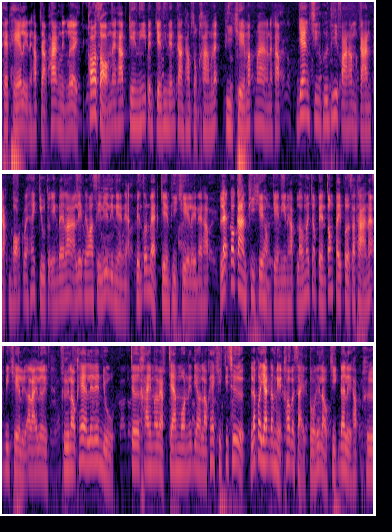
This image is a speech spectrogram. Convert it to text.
แท้ๆเลยนะครับจากภาคหนึ่งเลย ข้อ2นะครับเกมนี้เป็นเกมที่เน้นการทำสงครามและ PK มากๆนะครับ แย่งชิงพื้นที่ฟาร์มการกักบอสไว้ให้กิลตัวเองได้ล่า เรียกได้ว่าซีรีส์ลีเนียเนี่ยเป็นต้นแบบเกม PK เลยนะครับ และก็การ PK ของเกมนี้นะครับ เราไม่จำเป็นต้องไปเปิดสถานะ PK หรืออะไรเลย คือเราแค่เล่นๆอยู่ เจอใครมาแบบแจมมอนนิดเดียวเราแค่คลิกที่ชื่อ แล้วก็ยัดดาเมจเข้าไปใส่ตัวที่เราคลิกได้เลยครับคือ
